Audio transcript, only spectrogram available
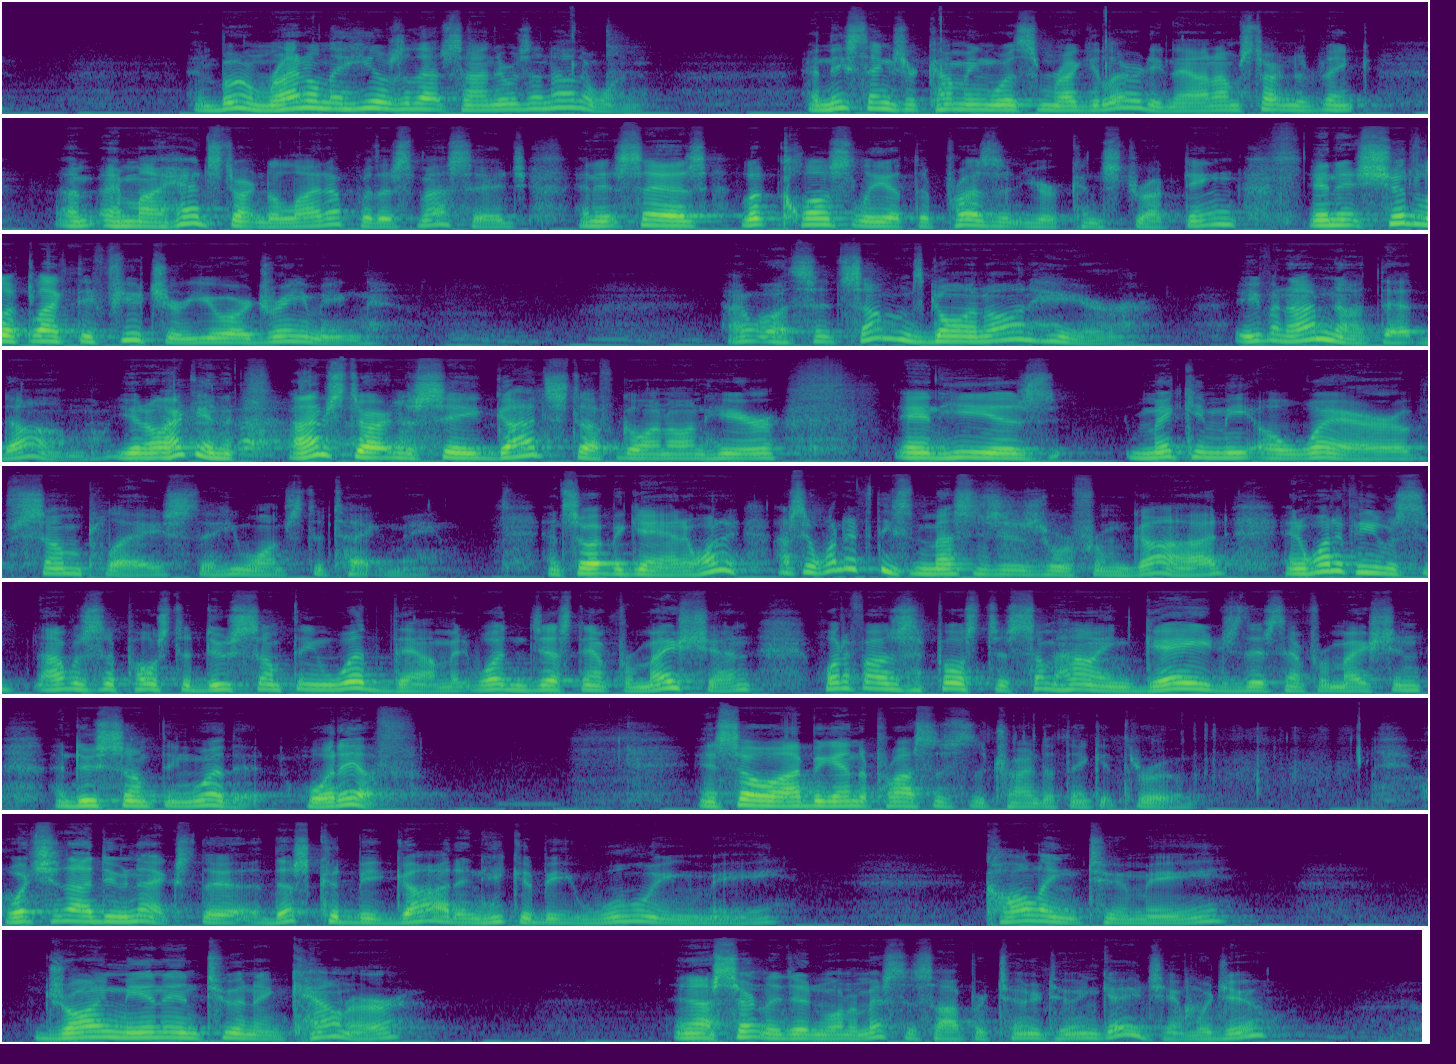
And boom, right on the heels of that sign, there was another one. And these things are coming with some regularity now. And I'm starting to think, um, and my head's starting to light up with this message. And it says, Look closely at the present you're constructing, and it should look like the future you are dreaming. I said, Something's going on here. Even I'm not that dumb. You know, I can, I'm starting to see God's stuff going on here, and He is making me aware of some place that He wants to take me. And so it began. And what, I said, what if these messages were from God? And what if he was, I was supposed to do something with them? It wasn't just information. What if I was supposed to somehow engage this information and do something with it? What if? And so I began the process of trying to think it through. What should I do next? The, this could be God, and He could be wooing me, calling to me, drawing me in into an encounter and I certainly didn't want to miss this opportunity to engage him, would you?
